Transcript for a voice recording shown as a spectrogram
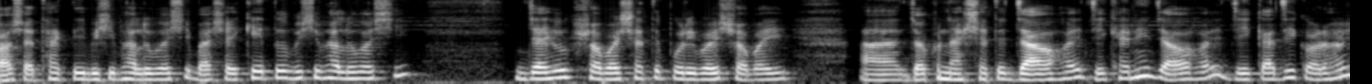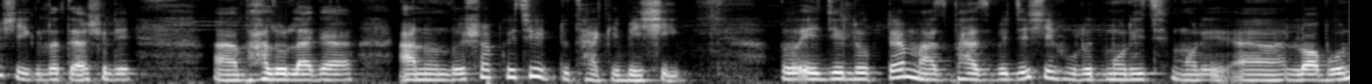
বাসায় থাকতেই বেশি ভালোবাসি, বাসায় খেতেও বেশি ভালোবাসি। যাই হোক, সবার সাথে, পরিবারের সবাই যখন একসাথে যাওয়া হয়, যেখানেই যাওয়া হয়, যে কাজই করা হয়, সেগুলোতে আসলে ভালো লাগা, আনন্দ সব কিছু একটু থাকে বেশি। তো এই যে লোকটা মাছ ভাজবে যে, সে হলুদ মরিচ, মরি লবণ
